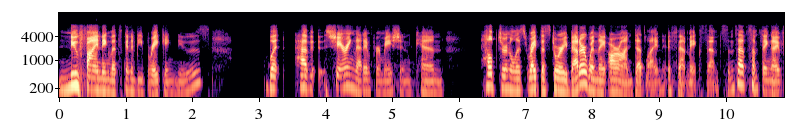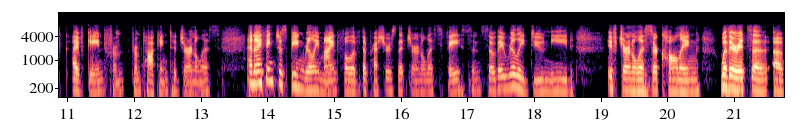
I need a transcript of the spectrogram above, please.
new finding that's going to be breaking news. But have sharing that information can help journalists write the story better when they are on deadline if that makes sense. And that's something i've i've gained from from talking to journalists. And i think just being really mindful of the pressures that journalists face. And so they really do need if journalists are calling whether it's a a,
